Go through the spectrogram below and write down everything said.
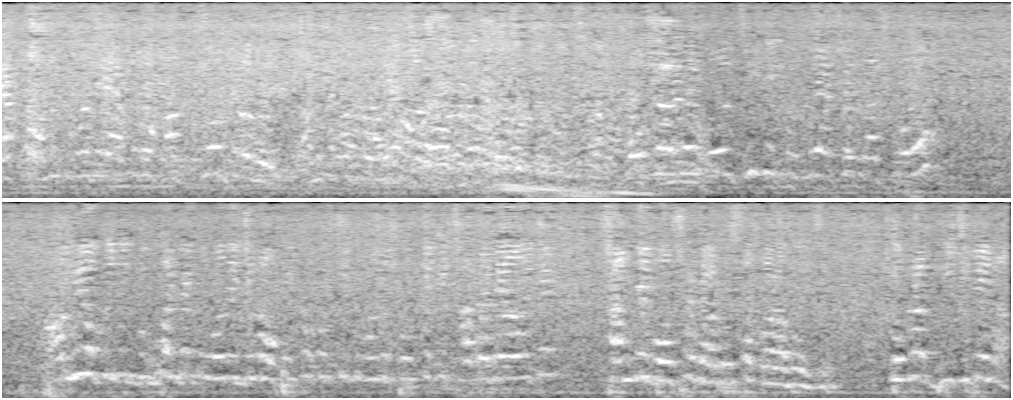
দেখো আমি তোমাদের এখনও হাত জোর করে বলছি। আমি তোমাদের বলছি যে তোমরা একটা কাজ করো। আমিও কিন্তু দু ঘণ্টা তোমাদের জন্য অপেক্ষা করছি তোমাদের প্রত্যেকে ছাতা দেওয়া হয়েছে। সামনে বসার ব্যবস্থা করা হয়েছে। তোমরা ভিজবে না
